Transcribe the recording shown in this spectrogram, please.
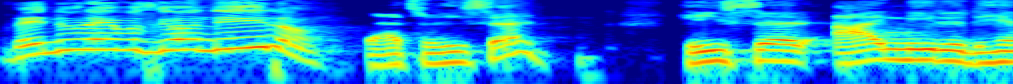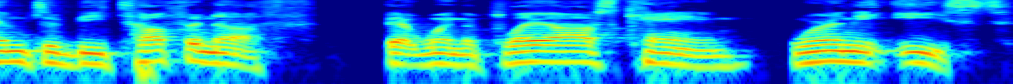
They knew they was going to need him. That's what he said. He said, I needed him to be tough enough that when the playoffs came, we're in the East.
